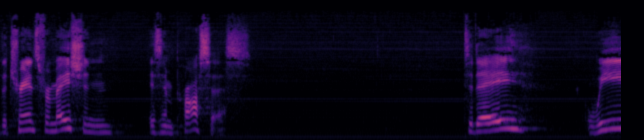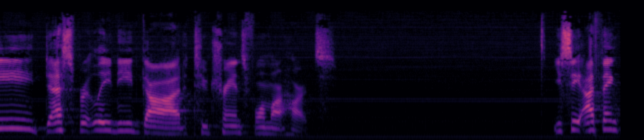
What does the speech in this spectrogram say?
the transformation is in process. Today, we desperately need God to transform our hearts. You see, I think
